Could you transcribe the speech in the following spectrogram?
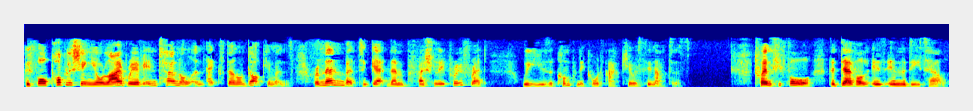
Before publishing your library of internal and external documents, remember to get them professionally proofread. We use a company called Accuracy Matters. 24. The devil is in the detail.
